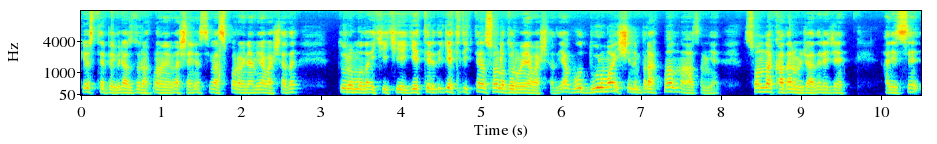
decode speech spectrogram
Göztepe biraz duraklamaya başlayınca Sivas Spor oynamaya başladı. Durumu da 2-2'ye getirdi. Getirdikten sonra durmaya başladı. Ya bu durma işini bırakman lazım ya. Sonuna kadar mücadele edeceksin. Hani sen,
